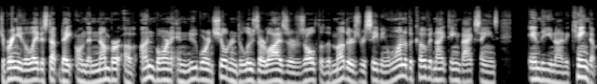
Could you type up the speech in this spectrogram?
to bring you the latest update on the number of unborn and newborn children to lose their lives as a result of the mothers receiving one of the COVID 19 vaccines in the United Kingdom.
